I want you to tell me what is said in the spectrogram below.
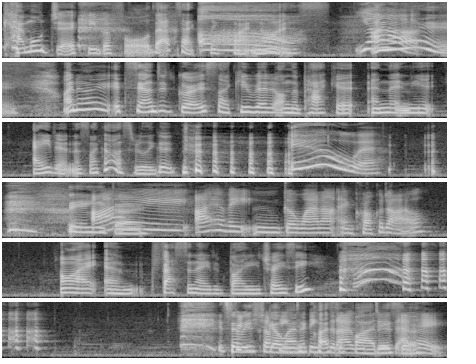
camel jerky before. That's actually quite Oh. nice. Yeah. I know. I know. It sounded gross, like you read it on the packet and then you ate it and it's like, oh, it's really good. Ew. there you go. I I have eaten goanna and crocodile. I am fascinated by you, Tracy. It's So pretty shocking to goanna think that I would do as that. Hey.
